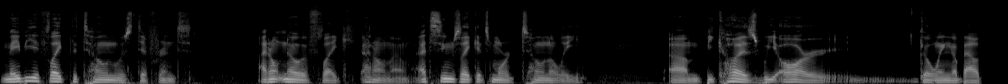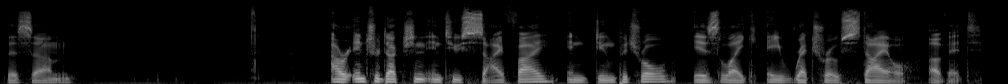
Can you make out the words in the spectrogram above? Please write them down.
Maybe if like the tone was different. I don't know if like I don't know. That seems like it's more tonally. Um, because we are going about this um our introduction into sci-fi in Doom Patrol is like a retro style of it,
